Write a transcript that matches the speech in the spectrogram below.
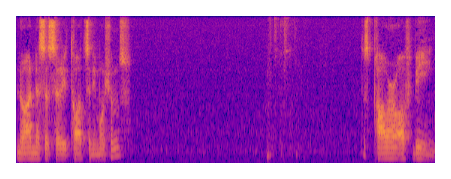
no unnecessary thoughts and emotions. This power of being.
